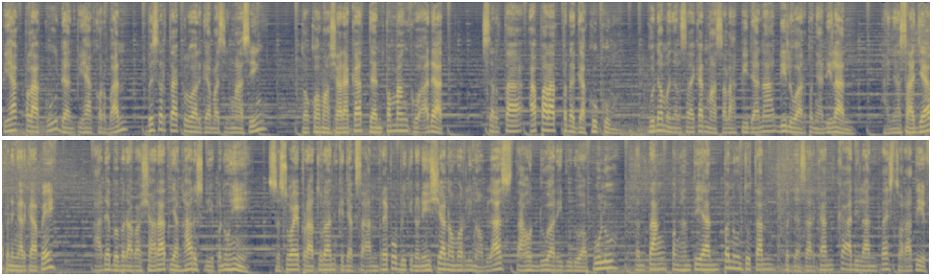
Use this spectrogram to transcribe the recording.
pihak pelaku dan pihak korban beserta keluarga masing-masing, tokoh masyarakat dan pemangku adat, serta aparat penegak hukum guna menyelesaikan masalah pidana di luar pengadilan. Hanya saja pendengar KP, ada beberapa syarat yang harus dipenuhi, sesuai peraturan Kejaksaan Republik Indonesia nomor 15 tahun 2020 tentang penghentian penuntutan berdasarkan keadilan restoratif.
